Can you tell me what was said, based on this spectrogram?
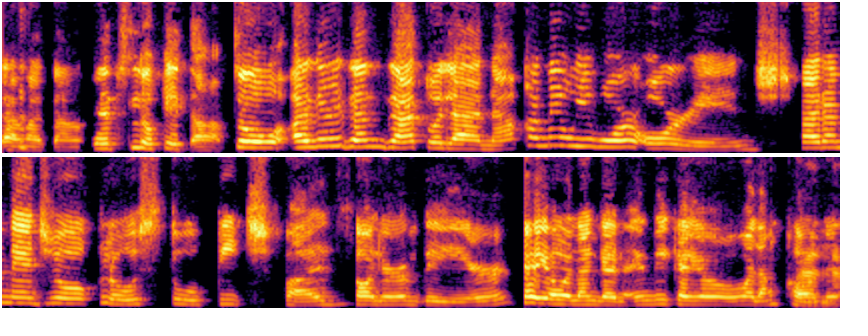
tama, tama. Let's look it up. So, other than that, wala na. Kami, we wore orange. Para medyo close to peach fuzz, color of the year. Kayo, walang gano'n. Hindi kayo, walang color.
